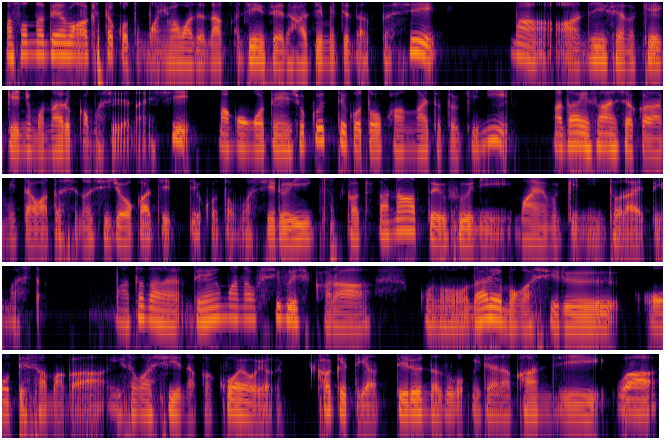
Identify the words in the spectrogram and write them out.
まあ、そんな電話が来たことも今までなんか人生で初めてだったし、まあ、人生の経験にもなるかもしれないし、まあ、今後転職ってことを考えたときに、まあ、第三者から見た私の市場価値っていうことも知るいいきっかけかなというふうに前向きに捉えていました。まあ、ただ、電話の節々から、この誰もが知る大手様が忙しい中声をかけてやってるんだぞ、みたいな感じは、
